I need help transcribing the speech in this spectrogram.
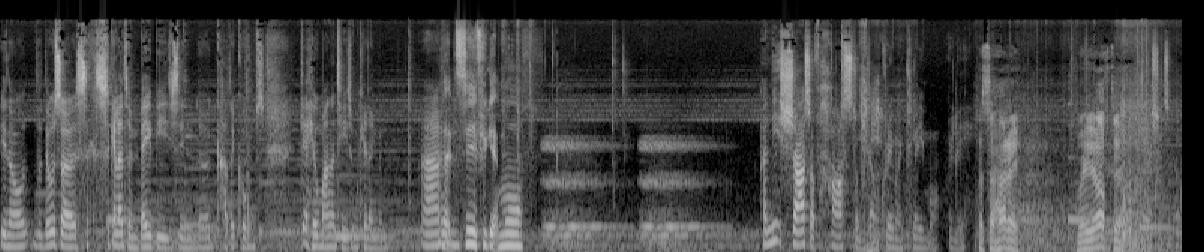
you know, those are skeleton babies in the catacombs. Get humanities from killing them. Um, Let's see if you get more. I need shards of Hardstone to upgrade my claymore, really. What's the hurry? Where are you off to? Delicious. Oh,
